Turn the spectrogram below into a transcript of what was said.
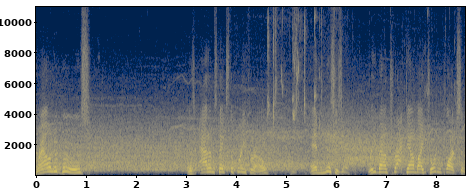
Round of boos as Adams takes the free throw and misses it. Rebound tracked down by Jordan Clarkson.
